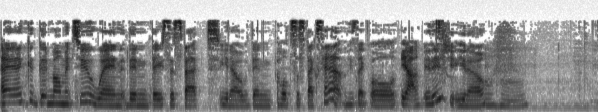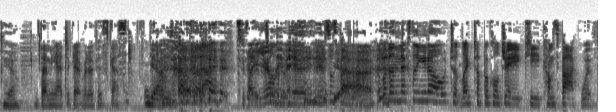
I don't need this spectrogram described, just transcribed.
And I think a good moment too when then they suspect, you know, then Holt suspects him. He's like, well, Yeah. it is you, you know. Mm-hmm. Yeah, then he had to get rid of his guest. yeah, It's like you're leaving, you're suspended. Yeah. But then the next thing you know, to like typical Jake, he comes back with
